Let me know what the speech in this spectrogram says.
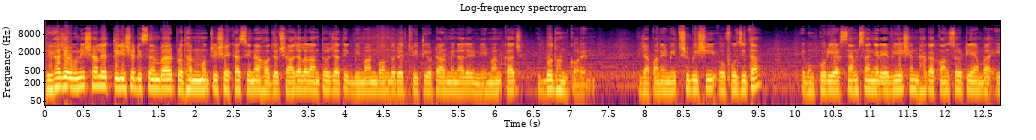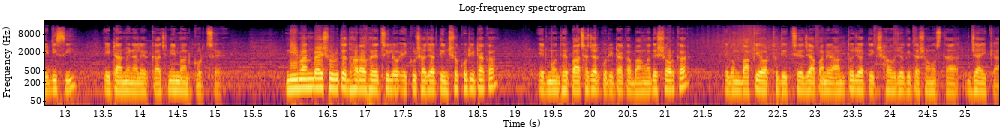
দুই হাজার উনিশ সালের তিরিশে ডিসেম্বর প্রধানমন্ত্রী শেখ হাসিনা হজরত শাহজালাল আন্তর্জাতিক বিমানবন্দরের তৃতীয় টার্মিনালের নির্মাণ কাজ উদ্বোধন করেন। জাপানের মিৎসুবিশি ও ফুজিতা এবং কোরিয়ার স্যামসাংয়ের এভিয়েশন ঢাকা কনসোর্টিয়াম বা এডিসি এই টার্মিনালের কাজ নির্মাণ করছে। নির্মাণ ব্যয় শুরুতে ধরা হয়েছিল একুশ হাজার তিনশো কোটি টাকা, এর মধ্যে পাঁচ হাজার কোটি টাকা বাংলাদেশ সরকার এবং বাকি অর্থ দিচ্ছে জাপানের আন্তর্জাতিক সহযোগিতা সংস্থা জাইকা।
